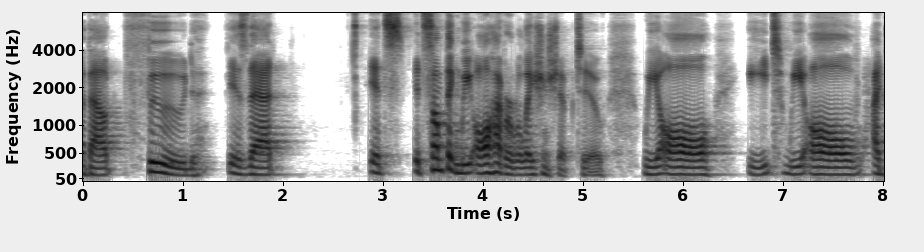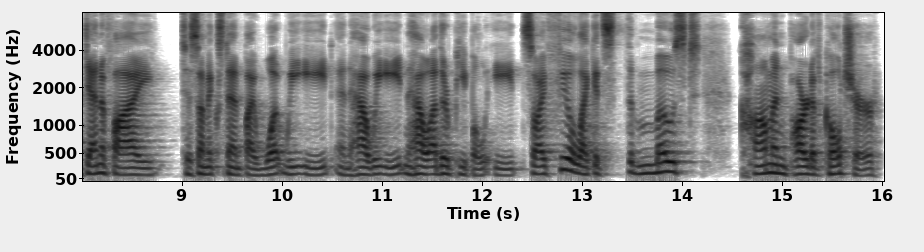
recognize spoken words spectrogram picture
about food is that it's it's something we all have a relationship to. We all eat. We all identify to some extent by what we eat and how we eat and how other people eat. So I feel like it's the most common part of culture.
